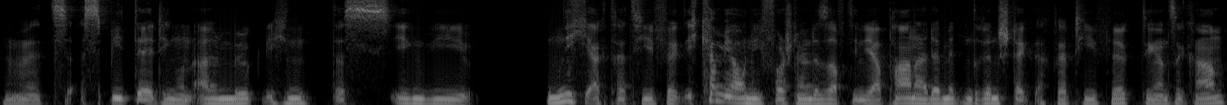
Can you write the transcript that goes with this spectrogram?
Mit Speeddating und allem möglichen, das irgendwie nicht attraktiv wirkt. Ich kann mir auch nicht vorstellen, dass auf den Japaner, der mittendrin steckt, attraktiv wirkt, die ganze Kram.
